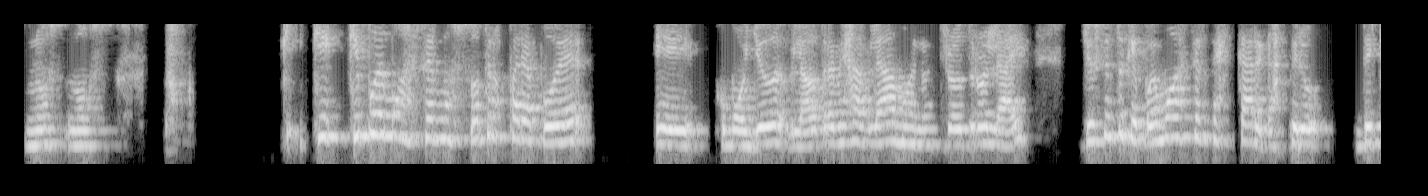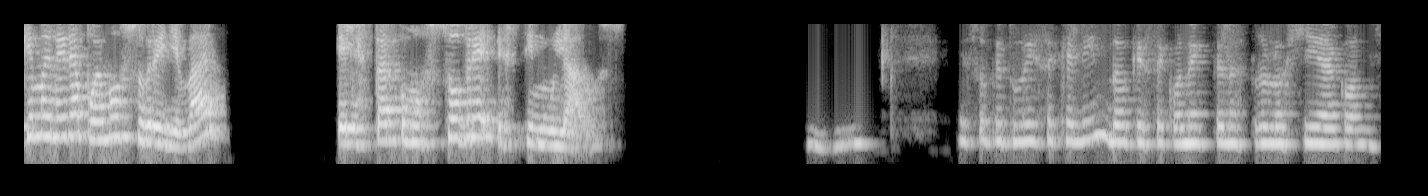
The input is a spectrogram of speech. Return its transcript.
nos, nos, ¿qué, qué, podemos hacer nosotros para poder, eh, como yo la otra vez hablábamos en nuestro otro live, yo siento que podemos hacer descargas, pero ¿de qué manera podemos sobrellevar el estar como sobreestimulados. Eso que tú dices, qué lindo que se conecte la astrología con,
